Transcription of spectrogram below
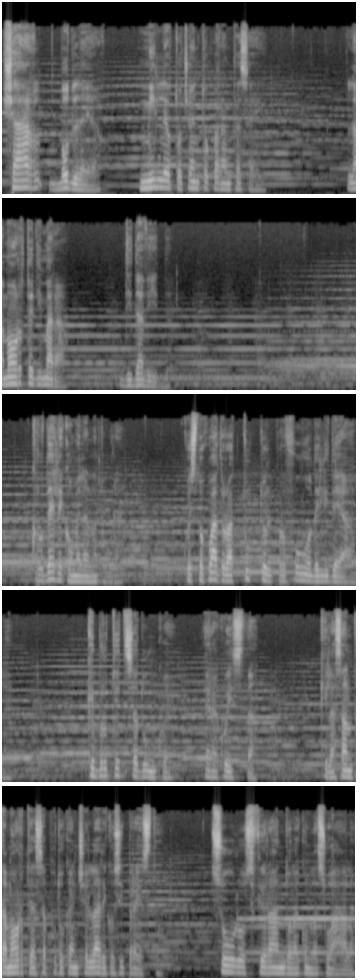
Charles Baudelaire, 1846. La morte di Marat, di David. Crudele come la natura, questo quadro ha tutto il profumo dell'ideale. Che bruttezza dunque era questa, che la Santa Morte ha saputo cancellare così presto, solo sfiorandola con la sua ala.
